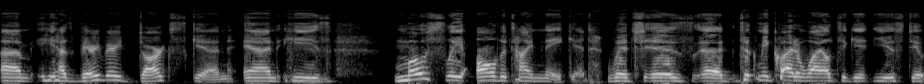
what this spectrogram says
Um, he has very, very dark skin, and he's mm-hmm. mostly all the time naked, which is uh, took me quite a while to get used to.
